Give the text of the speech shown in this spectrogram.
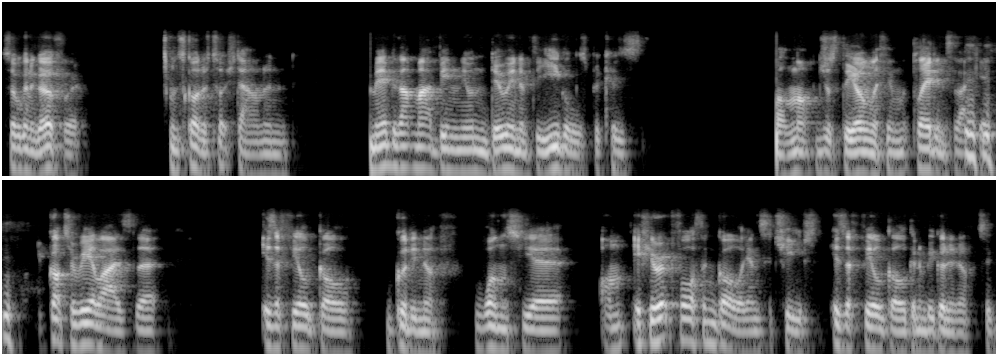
so we're going to go for it, and scored a touchdown. And maybe that might have been the undoing of the Eagles because, well, not just the only thing that played into that game. You've got to realise that is a field goal good enough once you're on if you're at fourth and goal against the Chiefs, is a field goal going to be good enough to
